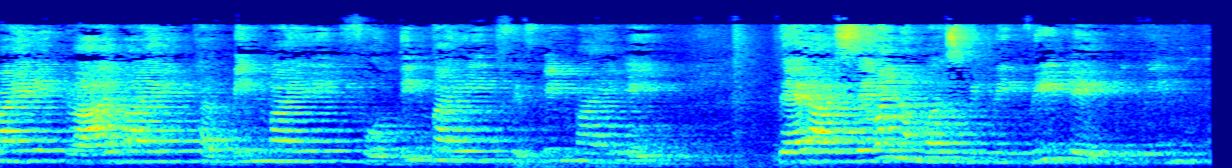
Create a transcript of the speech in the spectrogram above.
by 8, 12 by 8, 13 by 8, 14 by 8, 15 by 8. There are seven numbers between we take between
